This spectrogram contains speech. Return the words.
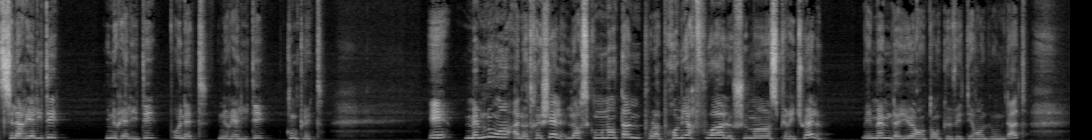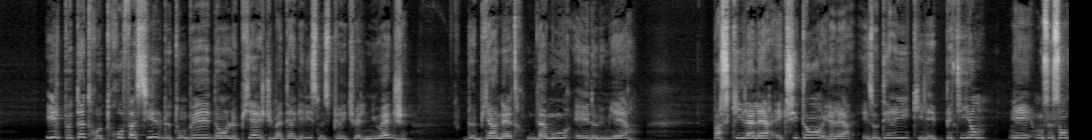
C'est la réalité. une réalité honnête, une réalité complète. Et même nous, hein, à notre échelle, lorsqu'on entame pour la première fois le chemin spirituel, et même d'ailleurs en tant que vétéran de longue date, il peut être trop facile de tomber dans le piège du matérialisme spirituel New Age, de bien-être, d'amour et de lumière, parce qu'il a l'air excitant, il a l'air ésotérique, il est pétillant, et on se sent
